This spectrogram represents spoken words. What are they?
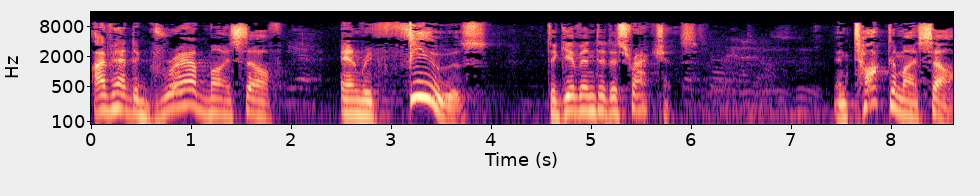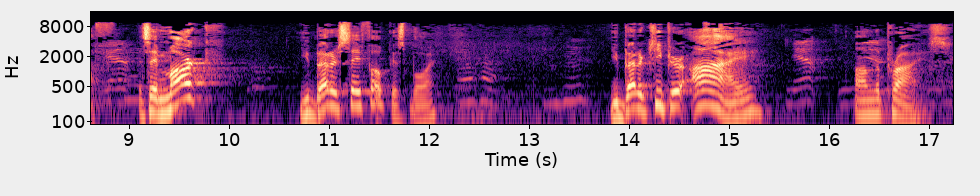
I've had to grab myself and refuse to give in to distractions and talk to myself and say, Mark, you better stay focused, boy. You better keep your eye on the prize.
